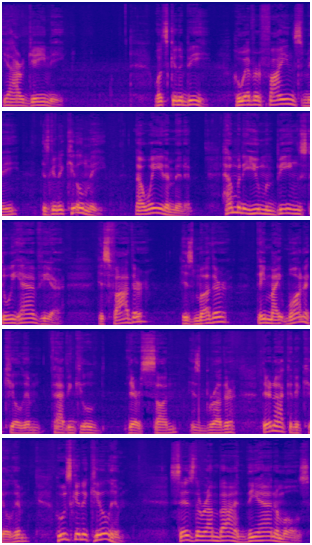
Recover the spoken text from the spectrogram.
yargeni. What's going to be? Whoever finds me is going to kill me. Now, wait a minute. How many human beings do we have here? His father, his mother, they might want to kill him for having killed their son, his brother. They're not going to kill him. Who's going to kill him? Says the Ramban, the animals.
